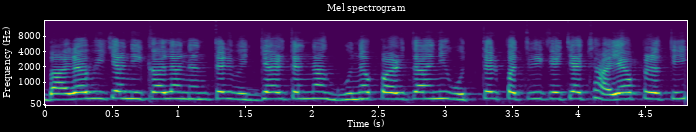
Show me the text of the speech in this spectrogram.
बारावीच्या निकालानंतर विद्यार्थ्यांना गुणपडताळणी उत्तरपत्रिकेच्या छायाप्रती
